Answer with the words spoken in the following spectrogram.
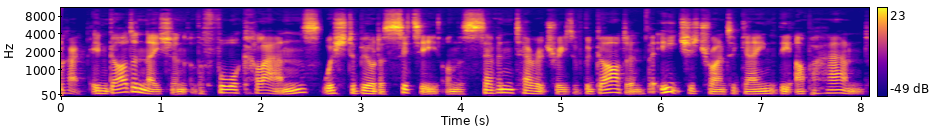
Okay. In Garden Nation, the four clans wish to build a city on the seven territories of the garden, but each is trying to gain the upper hand.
